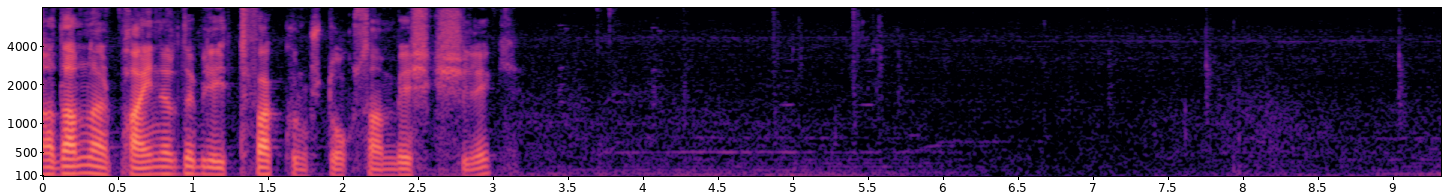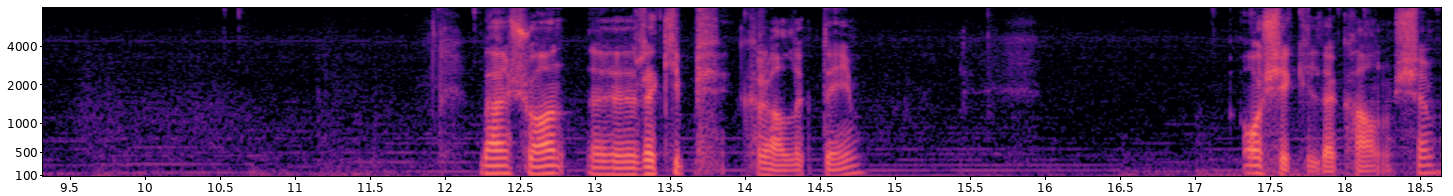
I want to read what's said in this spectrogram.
Adamlar Pioneer'da bile ittifak kurmuş 95 kişilik. Ben şu an e, rakip krallıktayım. O şekilde kalmışım.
